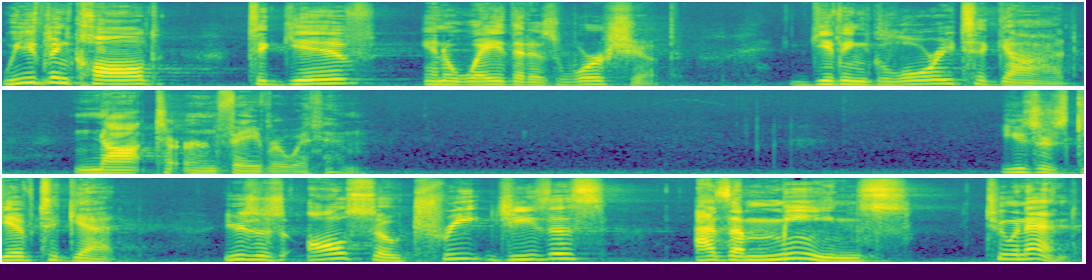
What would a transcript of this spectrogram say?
We've been called to give in a way that is worship, giving glory to God, not to earn favor with Him. Users give to get. Users also treat Jesus as a means to an end.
